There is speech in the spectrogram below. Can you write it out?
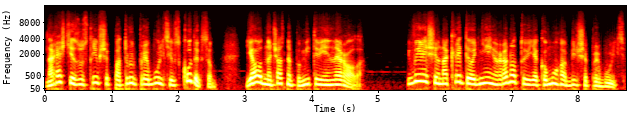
Нарешті, зустрівши патруль прибульців з кодексом, я одночасно помітив генерала і вирішив накрити однією гранатою якомога більше прибульців.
